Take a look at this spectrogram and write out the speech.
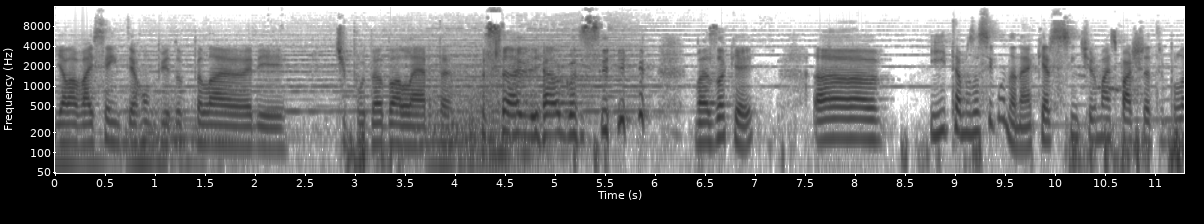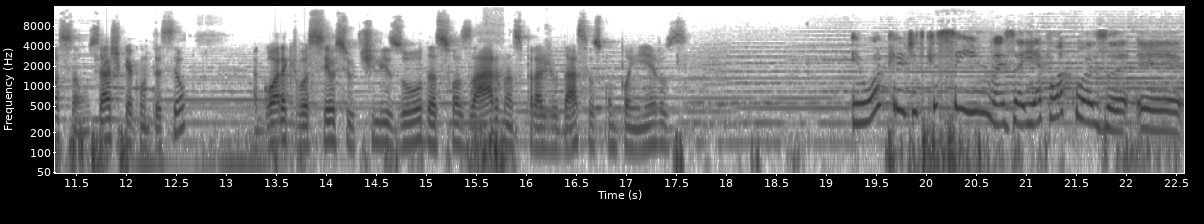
e ela vai ser interrompida pela ele, tipo, dando alerta, sabe? Algo assim. Mas ok. Uh, e temos a segunda, né? Quer se sentir mais parte da tripulação. Você acha que aconteceu? Agora que você se utilizou das suas armas para ajudar seus companheiros? Eu acredito que sim, mas aí é aquela coisa. É,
